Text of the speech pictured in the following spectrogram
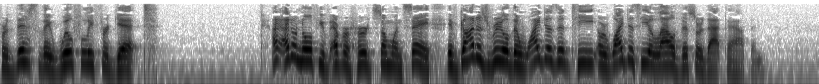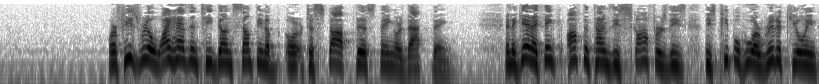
For this they willfully forget. I, I don't know if you've ever heard someone say, if God is real, then why doesn't he, or why does he allow this or that to happen? Or if he's real, why hasn't he done something or to stop this thing or that thing? And again, I think oftentimes these scoffers, these, these people who are ridiculing,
